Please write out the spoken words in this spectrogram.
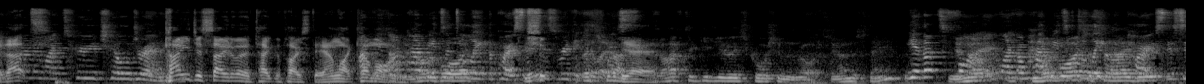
In That's- front of my two children. Can't you just say to her, take the post down? Like, come on. I'm happy to delete the post. This Yes, is ridiculous. That's right. Yeah. But I have to give you these caution and rights. You understand? Yeah, that's You're fine. not- like, I'm happy to obliged delete the post. This is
